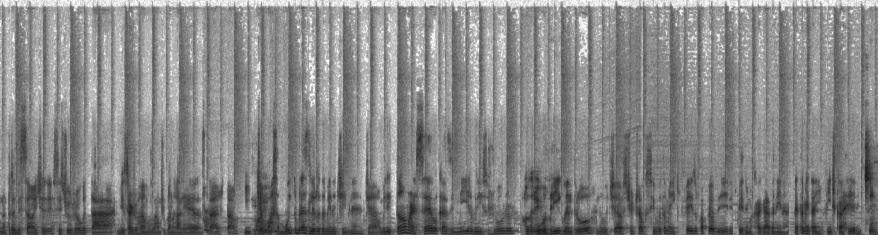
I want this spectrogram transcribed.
na transmissão, a gente assistiu o jogo, tá. Viu o Sérgio Ramos lá motivando a galera no estádio e tal. E Mas... tinha, nossa, muito brasileiro também no time, né? Tinha o Militão, Marcelo, Casimiro, Vinícius Júnior. Rodrigo. O Rodrigo entrou. No Chelsea tinha o Thiago Silva também, que fez o papel dele, não fez nenhuma cagada nem nada. Mas também tá em fim de carreira. Sim.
